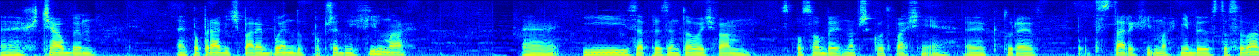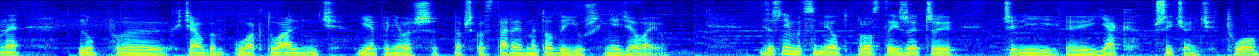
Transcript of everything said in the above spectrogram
e, chciałbym e, poprawić parę błędów w poprzednich filmach e, i zaprezentować Wam sposoby, na przykład właśnie, które w, starych filmach nie były stosowane, lub chciałbym uaktualnić je, ponieważ na przykład stare metody już nie działają. I zaczniemy w sumie od prostej rzeczy, czyli jak przyciąć tło.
